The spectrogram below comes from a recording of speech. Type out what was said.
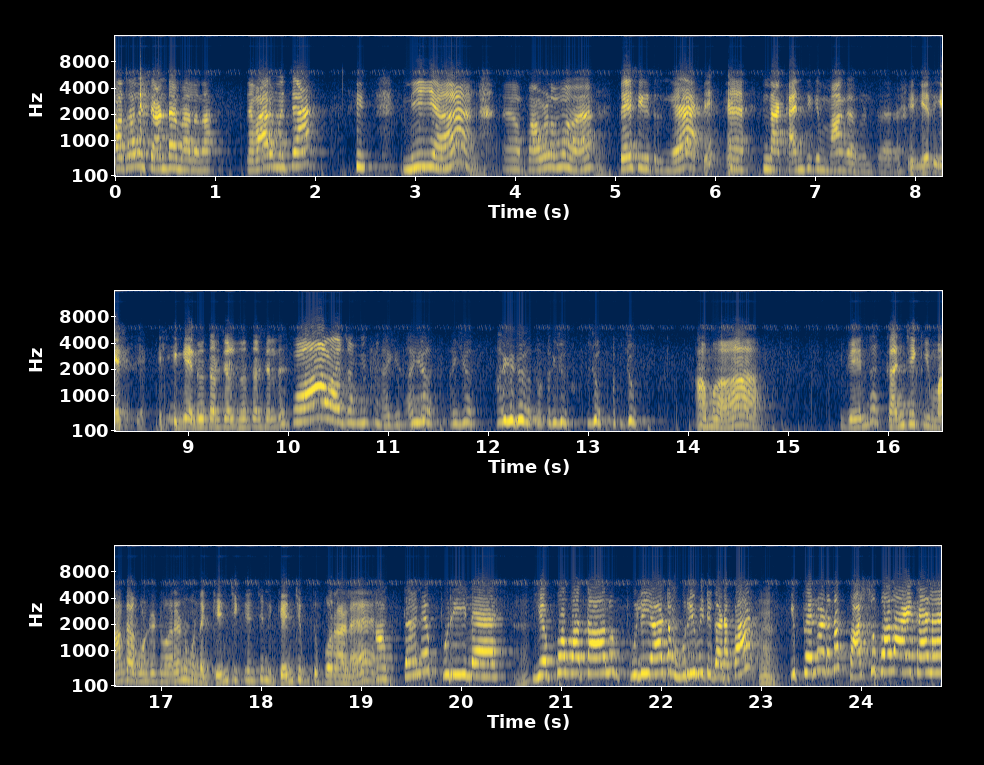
பார்த்தாலும் சண்டை மேலதான். இந்த வாரு மச்சான். நீயும் அஹ், பவளமும் பேசிக்கிட்டு இருங்க. நான் கஞ்சிக்கு மாங்காய் கொண்டு வரேன். எங்க நூத்தம் சொல்லு நூத்தம் சொல்லு. ஐயோ ஐயோ ஐயோ ஐயோ ஐயோ ஆமா இவ என்ன கஞ்சிக்கு மாங்காய் கொண்டுட்டு வரேன்னு உன்னை கெஞ்சி கெஞ்சி நீ கெஞ்சி விட்டு போறாளே? அதானே புரியல. எப்ப பார்த்தாலும் புலியாட்டம் உரிமிட்டு கிடப்பா. இப்ப என்னடா பசு போல ஆயிட்டாளே?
